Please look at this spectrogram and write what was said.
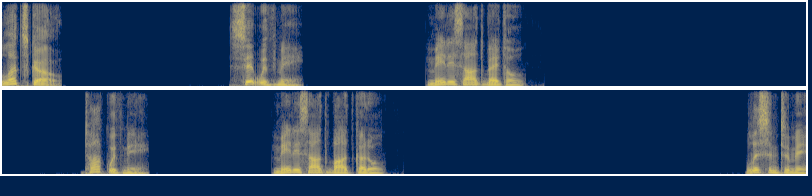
Let's go. Sit with me. मेरे साथ बैठो Talk with me. मेरे साथ बात करो Listen to me.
